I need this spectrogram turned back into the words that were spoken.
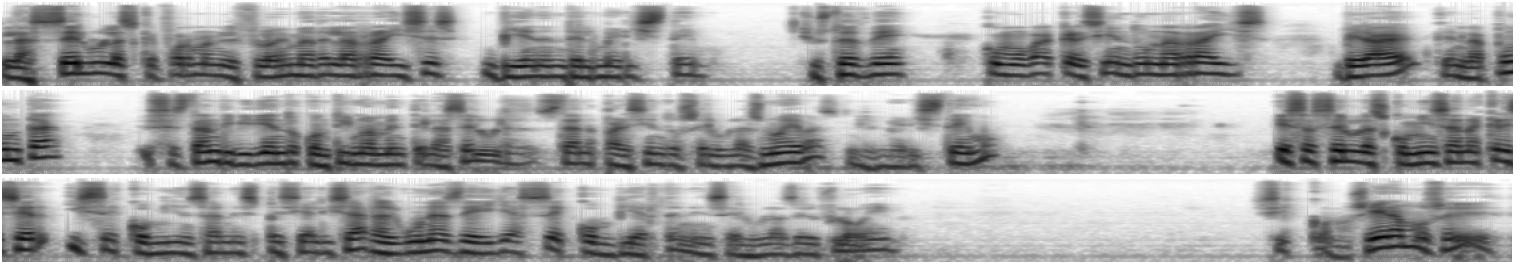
Las células que forman el floema de las raíces vienen del meristemo. Si usted ve cómo va creciendo una raíz, verá que en la punta se están dividiendo continuamente las células, están apareciendo células nuevas el meristemo. Esas células comienzan a crecer y se comienzan a especializar. Algunas de ellas se convierten en células del floema. Si conociéramos eh,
